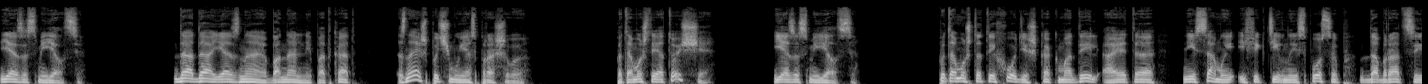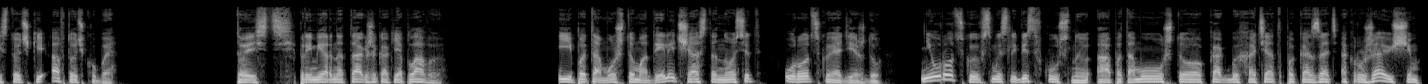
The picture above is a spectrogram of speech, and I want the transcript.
Я засмеялся. Да-да, я знаю, банальный подкат. Знаешь, почему я спрашиваю? Потому что я тощая? Я засмеялся потому что ты ходишь как модель, а это не самый эффективный способ добраться из точки А в точку Б. То есть примерно так же, как я плаваю. И потому что модели часто носят уродскую одежду. Не уродскую в смысле безвкусную, а потому что как бы хотят показать окружающим,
